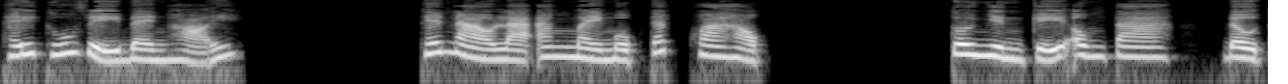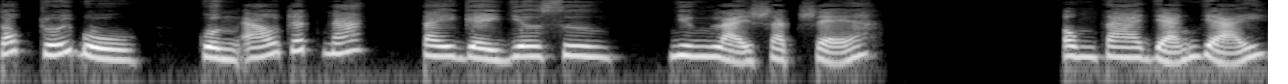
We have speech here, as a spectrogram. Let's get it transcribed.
thấy thú vị bèn hỏi. Thế nào là ăn mày một cách khoa học? Tôi nhìn kỹ ông ta, đầu tóc rối bù, quần áo rách nát, tay gầy dơ xương, nhưng lại sạch sẽ. Ông ta giảng giải.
